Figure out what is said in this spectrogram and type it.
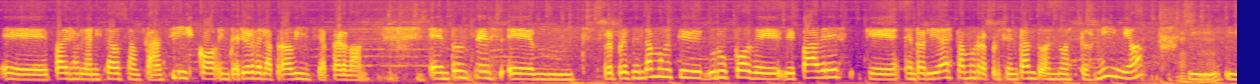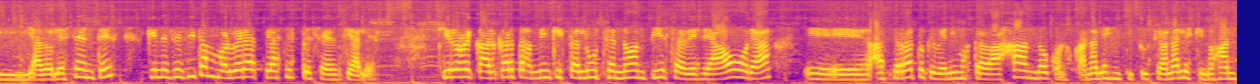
eh, padres organizados San Francisco, interior de la provincia, perdón. Entonces, em, representamos este grupo de, padres que en realidad estamos representando a nuestros niños y adolescentes que necesitan volver a clases presenciales. Quiero recalcar también que esta lucha no empieza desde ahora. Eh, hace rato que venimos trabajando con los canales institucionales que nos han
